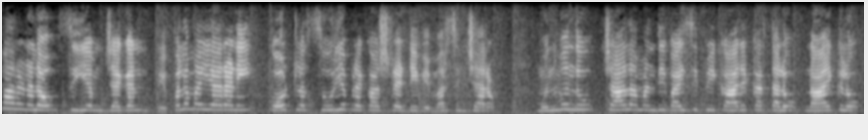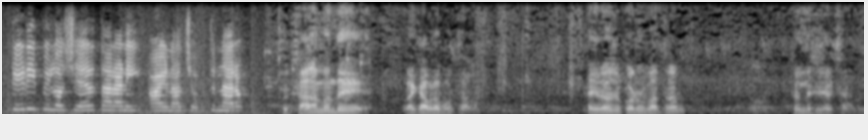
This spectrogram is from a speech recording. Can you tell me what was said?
పరిపాలనలో సీఎం జగన్ విఫలమయ్యారని కోట్ల సూర్యప్రకాష్ రెడ్డి విమర్శించారు. మున్ముందు చాలా మంది వైసీపీ కార్యకర్తలు నాయకులు టీడీపీలో చేరతారని ఆయన చెబుతున్నారు. చాలా మంది పోతారు. ఈరోజు కొడుకు మాత్రం తెలుగుదేశం చేశాను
